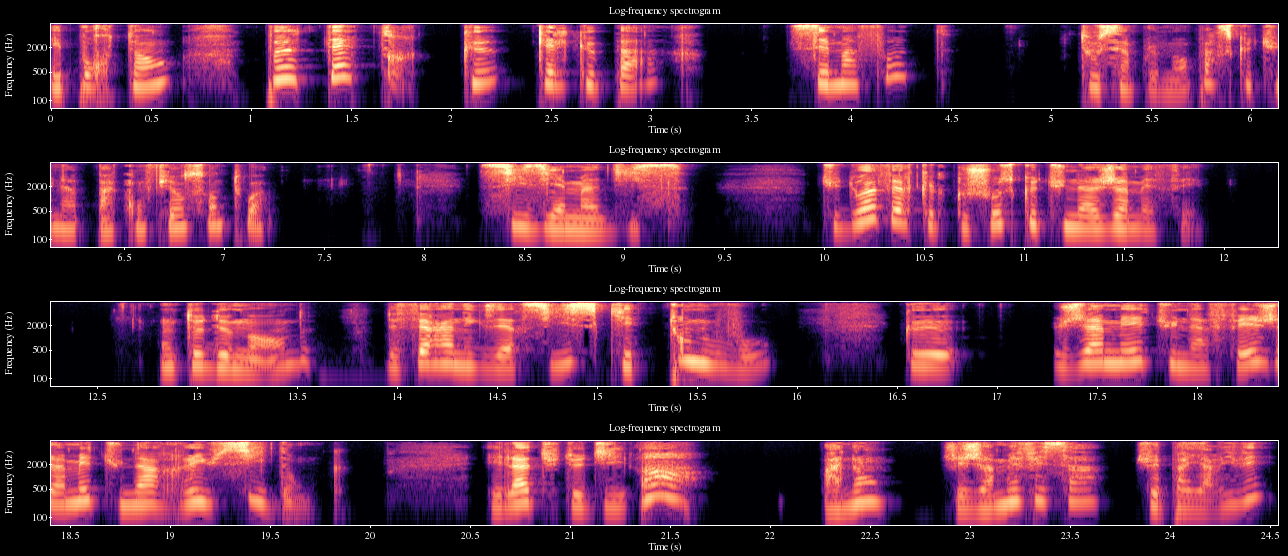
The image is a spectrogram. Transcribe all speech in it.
Et pourtant, peut-être que quelque part, c'est ma faute. Tout simplement parce que tu n'as pas confiance en toi. Sixième indice. Tu dois faire quelque chose que tu n'as jamais fait. On te demande de faire un exercice qui est tout nouveau, que jamais tu n'as fait, jamais tu n'as réussi donc. Et là, tu te dis, ah, ah non, j'ai jamais fait ça, je vais pas y arriver.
